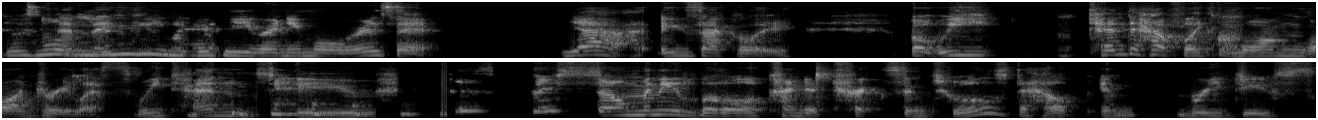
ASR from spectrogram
There's no looming like, over you anymore, is it? Yeah, exactly. But we tend to have like long laundry lists. We tend to there's, there's so many little kind of tricks and tools to help in reduce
